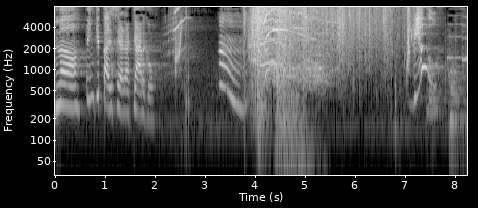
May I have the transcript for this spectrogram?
No, Pinkie Pie se hará cargo. My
